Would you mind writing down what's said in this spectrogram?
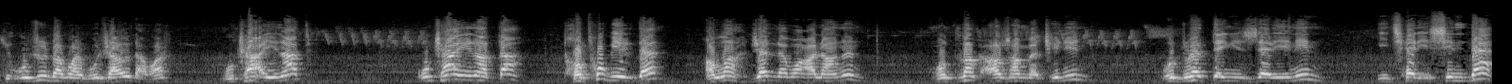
ki ucu da var, bucağı da var. Bu kainat, o kainatta topu birden Allah Celle ve Ala'nın mutlak azametinin, kudret denizlerinin içerisinde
